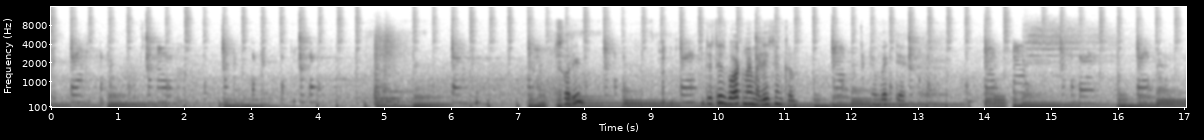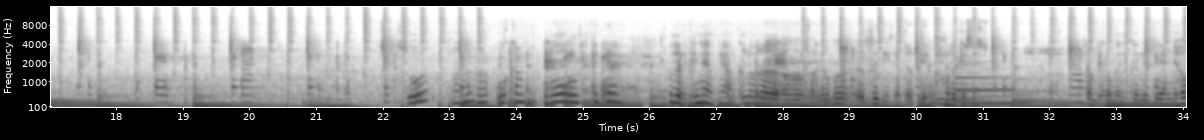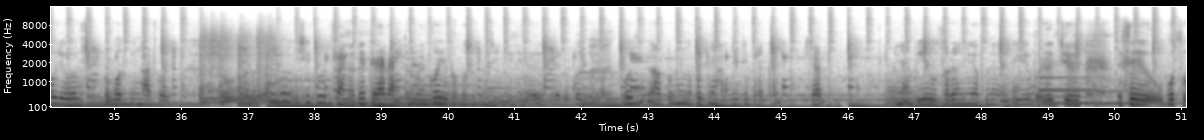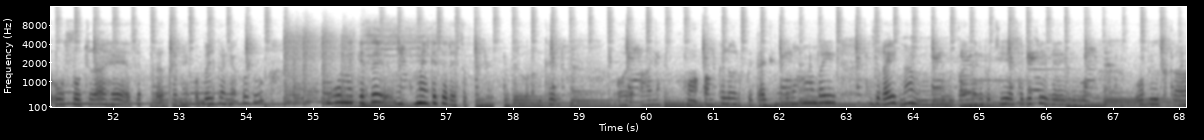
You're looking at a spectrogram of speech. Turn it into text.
is what my medicine come back there so अपने अंकल और फादर को से देखा था कि मतलब कैसे कंपनी को बिल्ड कर देते हैं and how they were working hard for तो इसी she told finally that uncle Mango ये proposal चाहिए बिकॉज़ वो आप लोग ने मेरे को इतने हफ़्ते टिप रखा क्या? अब ये सडनली अपने ये ऐसे वो सो, वो सोच रहा है ऐसे करने को बिल्ड करने को तो वो मैं कैसे मैं कैसे रह सकती हूँ तो अंकल और आन हाँ अंकल और पिताजी ने बोला हाँ भाई राइट ना भाई मेरी बच्ची ऐसे कैसे रहेगी वो वो भी उसका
